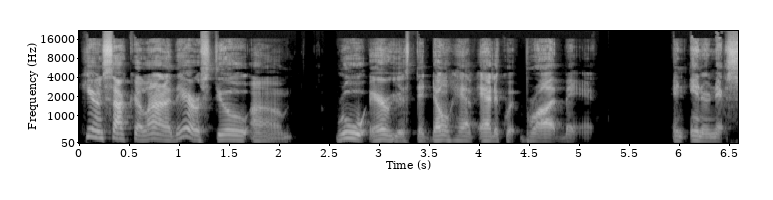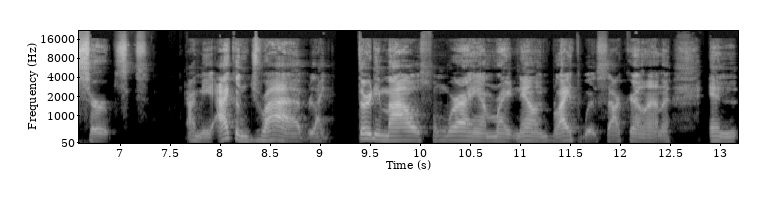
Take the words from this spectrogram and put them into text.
Here in South Carolina, there are still um, rural areas that don't have adequate broadband and internet services. I mean, I can drive like 30 miles from where I am right now in Blythewood, South Carolina, and,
